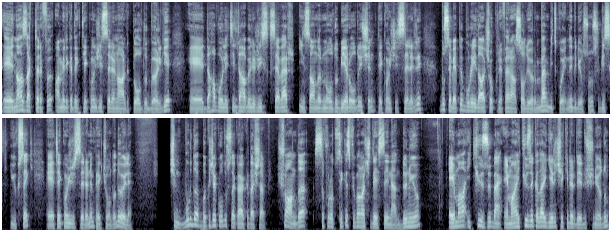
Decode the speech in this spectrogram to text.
e, Nasdaq tarafı Amerika'daki teknoloji hisselerinin ağırlıklı olduğu bölge e, daha volatil daha böyle risk sever insanların olduğu bir yer olduğu için teknoloji hisseleri bu sebeple burayı daha çok referans alıyorum ben Bitcoin'de biliyorsunuz risk yüksek e, teknoloji hisselerinin pek çoğunda da öyle. Şimdi burada bakacak olursak arkadaşlar şu anda 0.38 Fibonacci desteğinden dönüyor. MA 200'ü ben MA 200'e kadar geri çekilir diye düşünüyordum.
